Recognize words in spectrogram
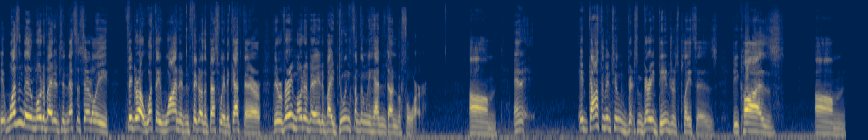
it wasn't they were motivated to necessarily figure out what they wanted and figure out the best way to get there. They were very motivated by doing something we hadn't done before. Um, and it got them into some very dangerous places because um,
